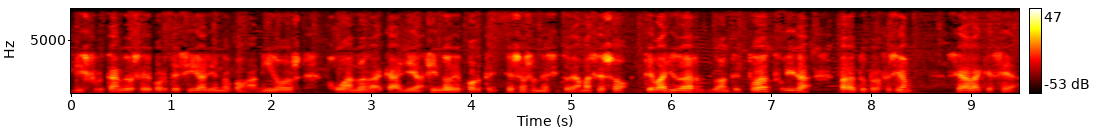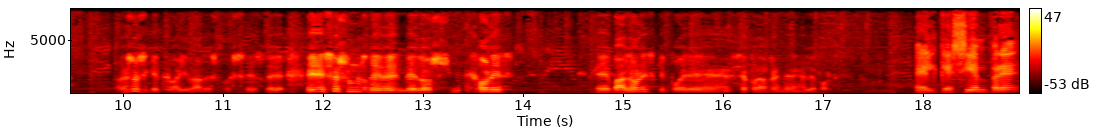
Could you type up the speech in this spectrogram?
disfrutando ese deporte, sigas yendo con amigos, jugando en la calle, haciendo deporte. Eso es un éxito además eso te va a ayudar durante toda tu vida para tu profesión, sea la que sea. Eso sí que te va a ayudar después. Eh, eso es uno de, los mejores eh, valores que puede, se puede aprender en el deporte. El que siempre,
